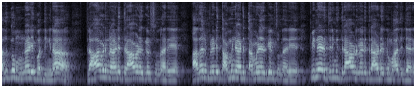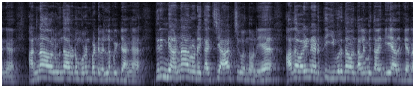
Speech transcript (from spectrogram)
அதுக்கு முன்னாடி பார்த்தீங்கன்னா திராவிட நாடு திராவிடர்கள்னு சொன்னார் அதன் பின்னாடி தமிழ்நாடு தமிழர்கள்னு சொன்னார். பின்னாடி திரும்பி திராவிட நாடு திராவிடர்கள் மாற்றிட்டாருங்க அண்ணா அவர்கள் வந்து அவரோட முரண்பாட்டு வெளில போயிட்டாங்க. திரும்பி அண்ணா அவருடைய கட்சி ஆட்சிக்கு வந்தோடனே அதை வழி நடத்தி இவர் தான் தலைமை தாங்கி அதுக்கான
